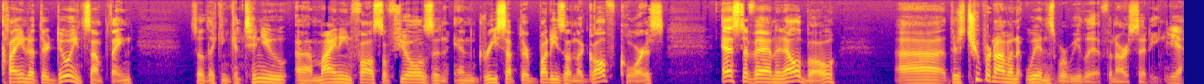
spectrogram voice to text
claim that they're doing something so they can continue uh, mining fossil fuels and, and grease up their buddies on the golf course, Estevan and Elbow, uh, there's two predominant winds where we live in our city. Yeah.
